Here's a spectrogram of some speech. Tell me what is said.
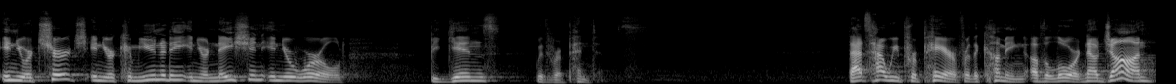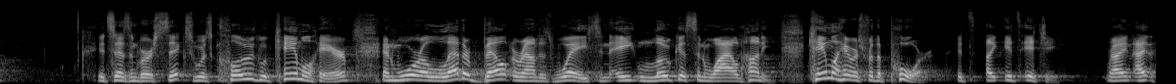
in your church, in your community, in your nation, in your world, begins with repentance. That's how we prepare for the coming of the Lord. Now, John, it says in verse 6, was clothed with camel hair and wore a leather belt around his waist and ate locusts and wild honey. Camel hair is for the poor, it's, like, it's itchy right? I,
